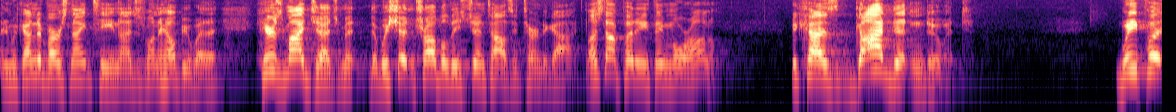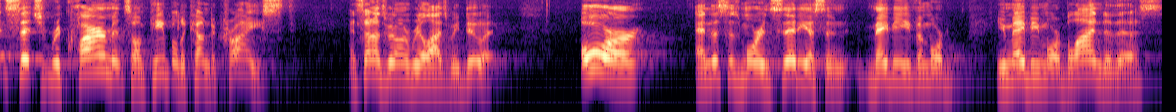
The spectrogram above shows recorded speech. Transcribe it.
And we come to verse 19, I just want to help you with it. Here's my judgment that we shouldn't trouble these Gentiles who turn to God. Let's not put anything more on them because God didn't do it. We put such requirements on people to come to Christ, and sometimes we don't realize we do it. Or and this is more insidious and maybe even more, you may be more blind to this.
